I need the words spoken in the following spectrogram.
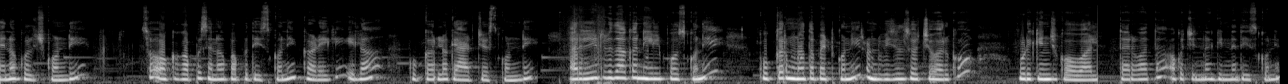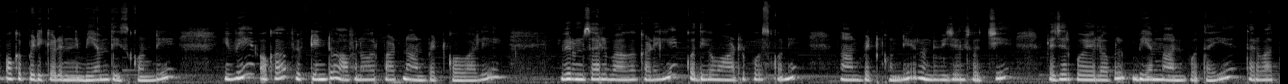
అయినా కొలుచుకోండి. సో ఒక కప్పు శనగపప్పు తీసుకొని కడిగి ఇలా కుక్కర్లోకి యాడ్ చేసుకోండి. అర లీటర్ దాకా నీళ్ళు పోసుకొని కుక్కర్ మూత పెట్టుకొని రెండు విజిల్స్ వచ్చే వరకు ఉడికించుకోవాలి. తర్వాత ఒక చిన్న గిన్నె తీసుకొని ఒక పిడికెడని బియ్యం తీసుకోండి. ఇవి ఒక fifteen to half an hour పాటు నానబెట్టుకోవాలి ఇవి రెండుసార్లు బాగా కడిగి కొద్దిగా వాటర్ పోసుకొని నానబెట్టుకోండి రెండు విజిల్స్ వచ్చి ప్రెషర్ పోయే లోపల బియ్యం నానిపోతాయి. తర్వాత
